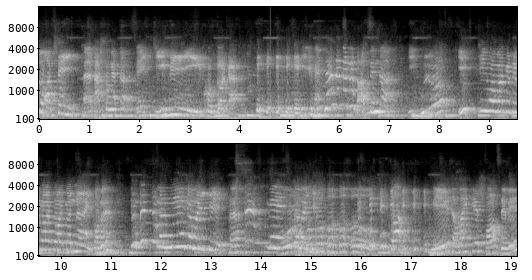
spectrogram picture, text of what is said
তো আছেই। তার সঙ্গে একটা টিভি খুব দরকার। না না না না, ভাববেন না। এগুলো একটিও আমাকে দেওয়ার দরকার নাই। কবে? দেবেন তো মেয়ে জামাইকে। হ্যাঁ, মেয়ে জামাইকে। সব দেবেন?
